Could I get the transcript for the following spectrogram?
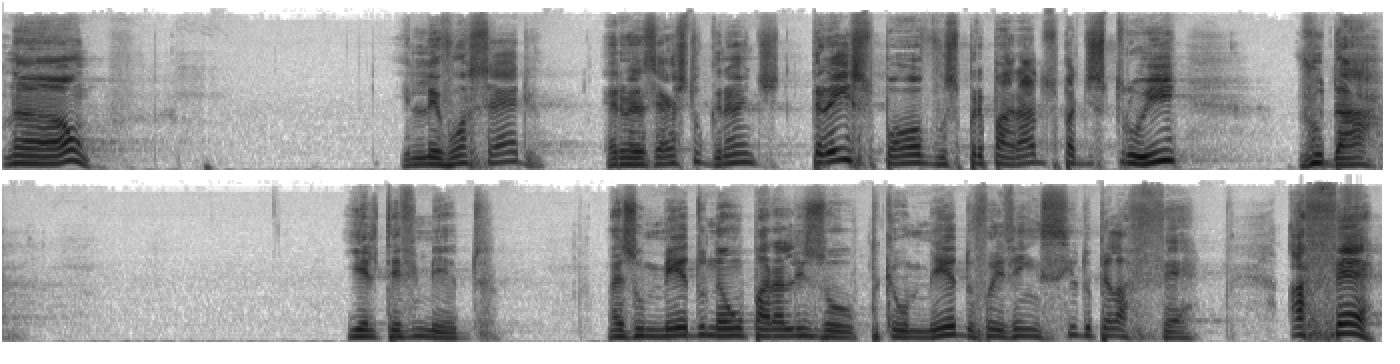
Não. Ele levou a sério. Era um exército grande, três povos preparados para destruir Judá. E ele teve medo. Mas o medo não o paralisou, porque o medo foi vencido pela fé. A fé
